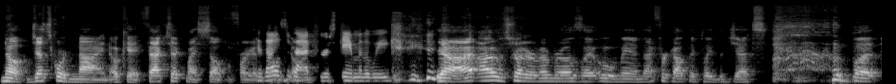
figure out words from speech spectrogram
no, Jets scored nine. Okay, fact check myself before I get yeah, That was a bad first game of the week. yeah, I, I, was trying to remember. I was like, oh man, I forgot they played the Jets. but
